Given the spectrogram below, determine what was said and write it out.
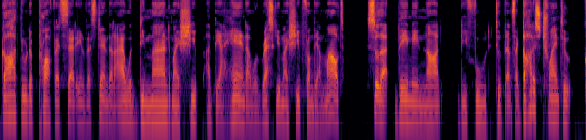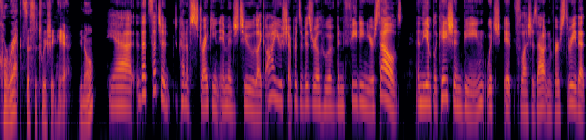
God, through the prophet, said in verse 10 that I would demand my sheep at their hand. I would rescue my sheep from their mouth so that they may not be food to them. Like God is trying to correct the situation here, you know? Yeah, that's such a kind of striking image, too. Like, ah, you shepherds of Israel who have been feeding yourselves. And the implication being, which it fleshes out in verse three, that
